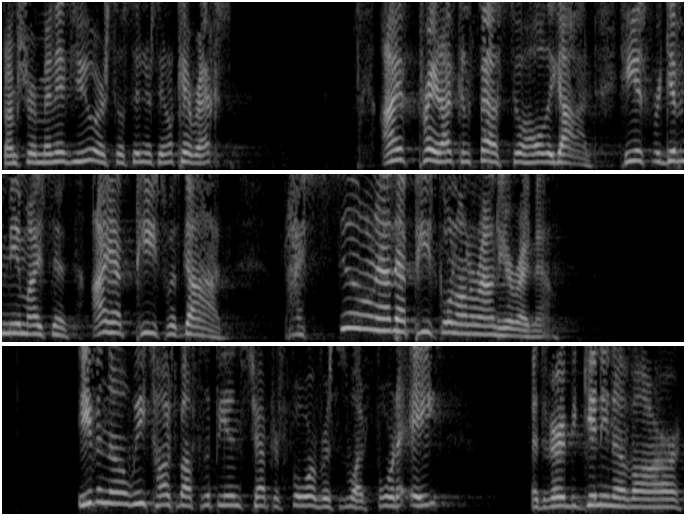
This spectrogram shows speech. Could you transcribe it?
But I'm sure many of you are still sitting there saying, okay, Rex, I've prayed, I've confessed to a holy God. He has forgiven me my sins. I have peace with God. I still don't have that peace going on around here right now. Even though we talked about Philippians chapter 4, verses what, 4 to 8, at the very beginning of our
